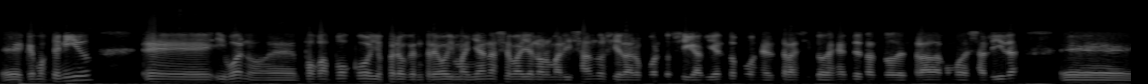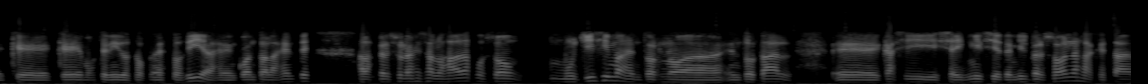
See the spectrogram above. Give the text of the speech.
eh, que hemos tenido. Eh, y bueno, eh, poco a poco, yo espero que entre hoy y mañana se vaya normalizando. Si el aeropuerto sigue abierto, pues el tránsito de gente, tanto de entrada como de salida, eh, que, hemos tenido estos, estos días. En cuanto a la gente, a las personas desalojadas, pues son muchísimas, en torno a, en total, eh, casi 6.000, 7.000 personas las que están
